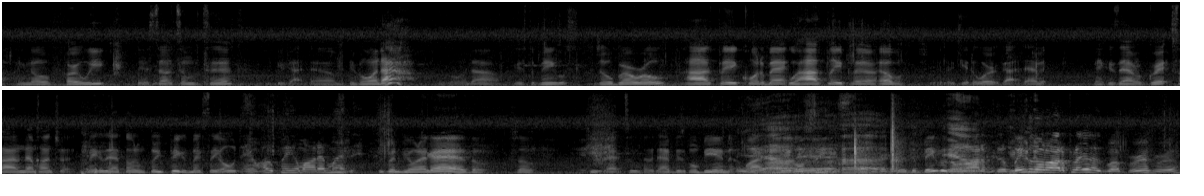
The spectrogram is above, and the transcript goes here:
down. You know, first week, it's September 10th. You got um, them. You're going down. You're going down. It's the Bengals. Joe Burrow, highest paid quarterback, well, highest paid player ever. Shit, let's get to work, goddamn it. Make his ass regret signing that contract. Make his ass throw them three picks. Make say, oh damn, you pay him all that money? You finna be on that gas though. So keep that too. That bitch gonna be in there. Why? Yeah. they gonna see. Yeah. The, the Bengals don't know how to. The Bengals don't know how to play us, bro. For real, for real.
